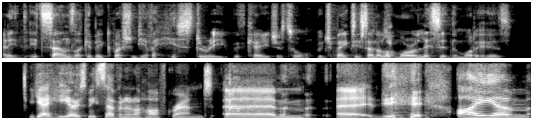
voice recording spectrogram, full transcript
And it, it sounds like a big question. Do you have a history with Cage at all, which makes it sound a lot more illicit than what it is? Yeah, he owes me seven and a half grand. Um, uh, I um,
